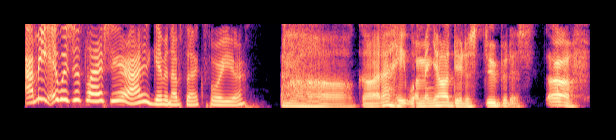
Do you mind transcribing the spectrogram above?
I mean, it was just last year. I had given up sex for a year. Oh God, I hate women. Y'all do the stupidest stuff.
